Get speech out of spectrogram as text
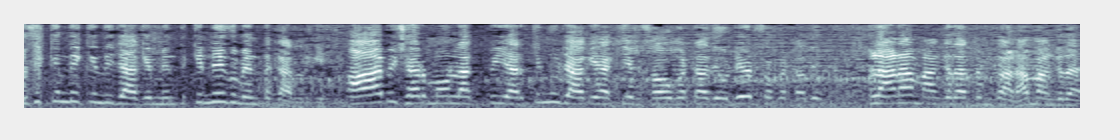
ਅਸੀਂ ਕਿੰਦੀ ਕਿੰਦੀ ਜਾ ਕੇ ਮਿਹਨਤ ਕਿੰਨੀ ਕੁ ਮਿਹਨਤ ਕਰ ਲਈਏ। ਆਪ ਹੀ ਸ਼ਰਮ ਆਉਣ ਲੱਗ ਪਈ, ਯਾਰ ਕਿੰਨੂੰ ਜਾ ਕੇ ਆਖੀਏ 100 ਗੱਟਾ ਦਿਓ 150 ਗੱਟਾ ਦਿਓ। ਫਲਾਣਾ ਮੰਗਦਾ ਧਮਕਾੜਾ ਮੰਗਦਾ।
